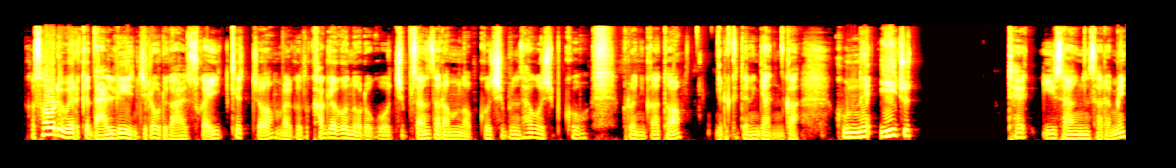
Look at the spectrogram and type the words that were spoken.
그 서울이 왜 이렇게 난리인지를 우리가 알 수가 있겠죠. 말 그대로 가격은 오르고 집 산 사람은 없고 집은 사고 싶고 그러니까 더 이렇게 되는 게 아닌가. 국내 2주택 이상인 사람이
